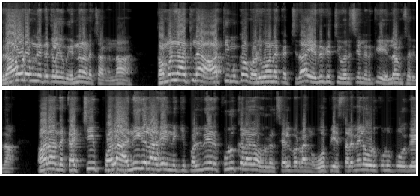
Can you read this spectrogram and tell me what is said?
திராவிட முன்னேற்ற கழகம் என்ன நினைச்சாங்கன்னா தமிழ்நாட்டுல அதிமுக வலுவான கட்சி தான் எதிர்க்கட்சி வரிசையில் இருக்கு எல்லாம் சரிதான். ஆனா அந்த கட்சி பல அணிகளாக இன்னைக்கு பல்வேறு குழுக்களாக அவர்கள் செயல்படுறாங்க. ஓபிஎஸ் தலைமையில ஒரு குழு போகுது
